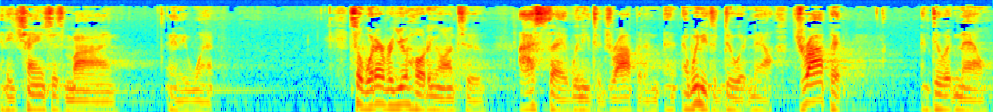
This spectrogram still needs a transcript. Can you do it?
and he changed his mind and he went. So whatever you're holding on to, I say we need to drop it and, and, and we need to do it now. Drop it and do it now.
